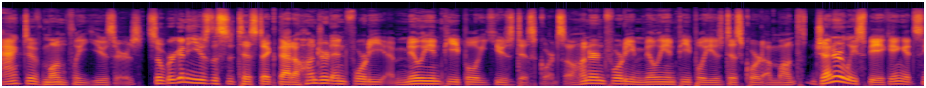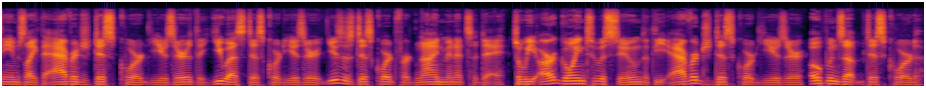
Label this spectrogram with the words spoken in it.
active monthly users. So we're going to use the statistic that 140 million people use Discord. So 140 million people use Discord a month. Generally speaking, it seems like the average Discord user, the US Discord user, uses Discord for nine minutes a day. So we are going to assume that the average Discord user opens up Discord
